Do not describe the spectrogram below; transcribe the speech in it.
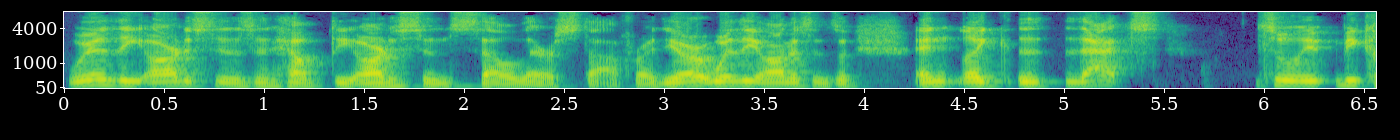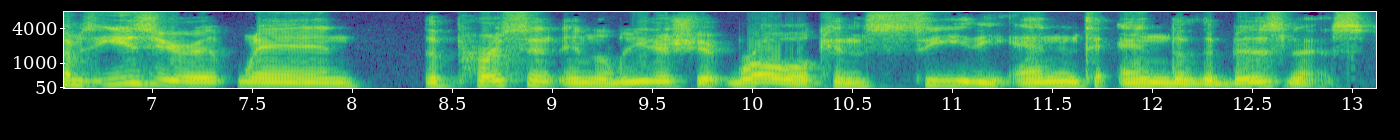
We're the artisans that help the artisans sell their stuff, right? The art, we're the artisans, and like that's so it becomes easier when the person in the leadership role can see the end to end of the business.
